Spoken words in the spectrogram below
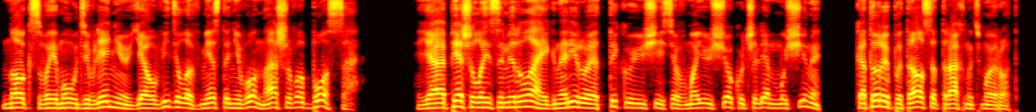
Но, к своему удивлению, я увидела вместо него нашего босса. Я опешила и замерла, игнорируя тыкающийся в мою щеку член мужчины, который пытался трахнуть мой рот.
